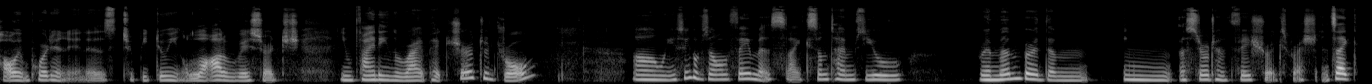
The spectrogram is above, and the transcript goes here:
how important it is to be doing a lot of research in finding the right picture to draw. Uh, when you think of someone famous, like sometimes you remember them in a certain facial expression. It's like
